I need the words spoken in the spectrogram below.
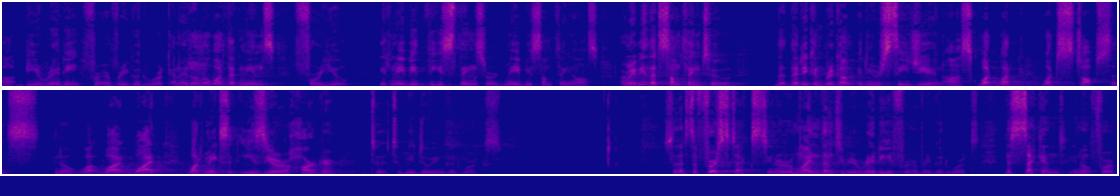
uh, be ready for every good work. And I don't know what that means for you. It may be these things or it may be something else. Or maybe that's something to, that, that you can bring up in your CG and ask, what, what, what stops this? You know, what, why, why, what makes it easier or harder to, to be doing good works? So that's the first text, you know, remind them to be ready for every good works. The second, you know, for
